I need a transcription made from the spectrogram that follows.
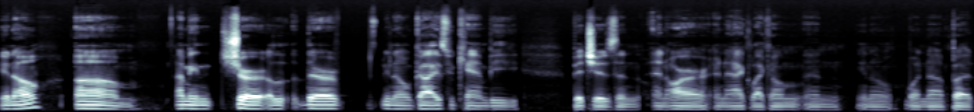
You know? Um, I mean, sure, there are, you know, guys who can be bitches and, and are and act like them and, you know, whatnot, but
